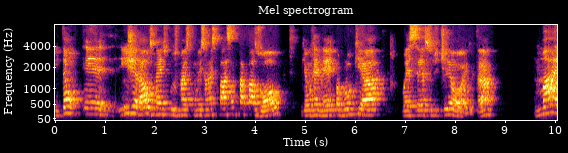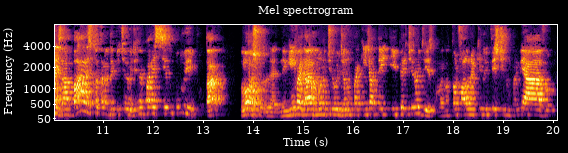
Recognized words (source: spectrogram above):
Então, é, em geral, os médicos mais convencionais passam tapazol, que é um remédio para bloquear o excesso de tireoide, tá? Mas a base do tratamento de hipotireoidismo é parecido com o do hipo, tá? Lógico, né, ninguém vai dar hormônio tiroidiano para quem já tem hipertiroidismo, mas nós estamos falando aqui do intestino permeável,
